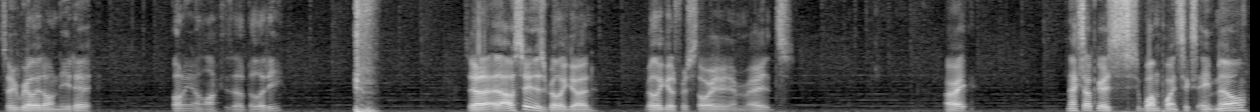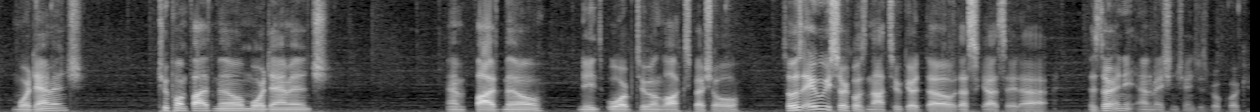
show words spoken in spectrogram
So you really don't need it. Only unlocks his ability. so yeah, I would say it's really good. Really good for story and raids. Alright. Next upgrade is 1.68 mil, more damage. 2.5 mil, more damage. And 5 mil, needs orb to unlock special. So AoE circle is not too good though. That's gotta say that. Is there any animation changes real quick?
